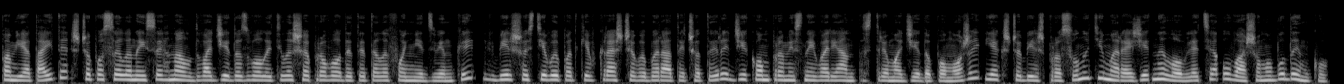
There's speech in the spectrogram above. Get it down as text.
Пам'ятайте, що посилений сигнал 2G дозволить лише проводити телефонні дзвінки, в більшості випадків краще вибирати 4G компромісний варіант з 3G допоможе, якщо більш просунуті мережі не ловляться у вашому будинку.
